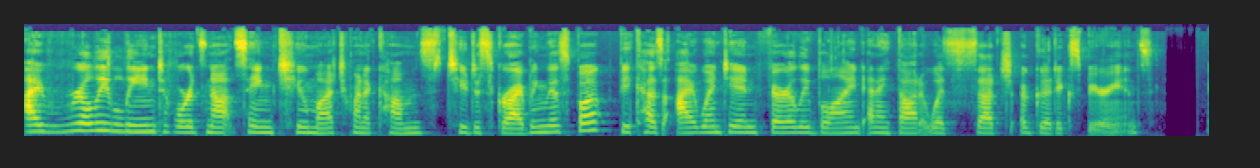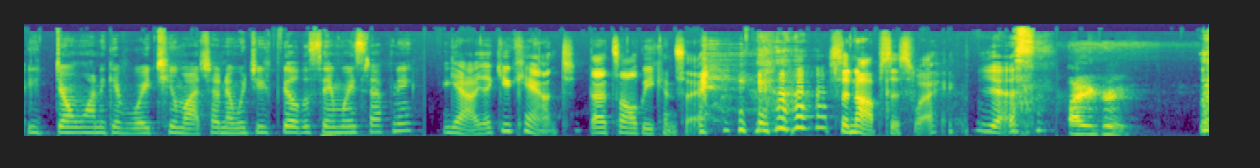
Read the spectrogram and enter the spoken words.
I really lean towards not saying too much when it comes to describing this book because I went in fairly blind and I thought it was such a good experience you don't want to give away too much. I know. Would you feel the same way, Stephanie? Yeah, like you can't. That's all we can say. Synopsis way. Yes. I agree.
